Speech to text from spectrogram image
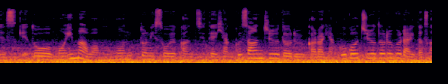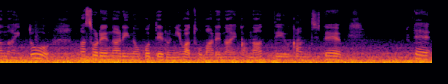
ですけどもう今はもう本当にそういう感じで130ドルから150ドルぐらい出さないと、まあ、それなりのホテルには泊まれないかなっていう感じで。で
